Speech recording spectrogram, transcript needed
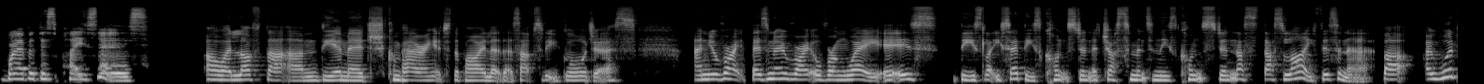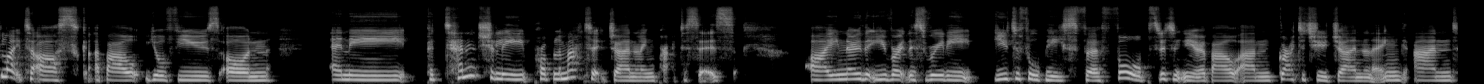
wherever this place is. Oh, I love that um the image comparing it to the pilot. That's absolutely gorgeous. And you're right, there's no right or wrong way. It is these, like you said, these constant adjustments and these constant that's that's life, isn't it? But I would like to ask about your views on any potentially problematic journaling practices. I know that you wrote this really beautiful piece for Forbes, didn't you, about um, gratitude journaling? And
